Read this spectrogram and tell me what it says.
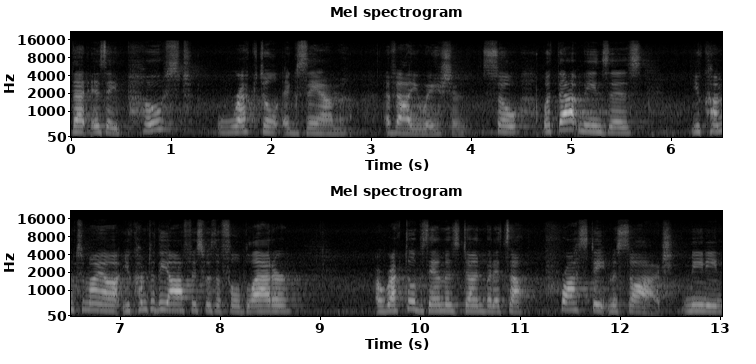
that is a post-rectal exam evaluation. So what that means is you come to, my, you come to the office with a full bladder, a rectal exam is done, but it's a prostate massage, meaning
